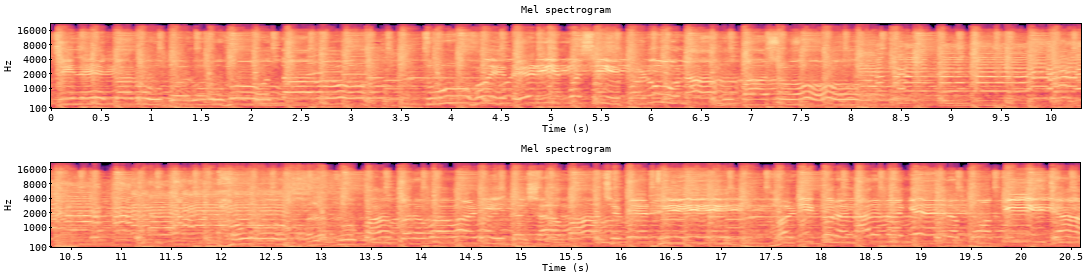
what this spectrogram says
મીચીને કરું બરું હો તારો. તું હોય બેડી પછી પડું ના હું પાછો. હો, રઘુપા કરવા વાળી દશામાં છે બેઠી. હળી કરનાર ના ઘેર પોકી જાય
